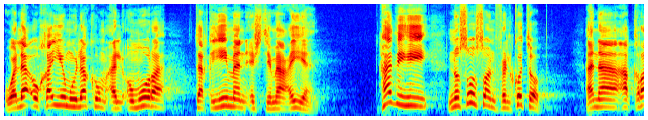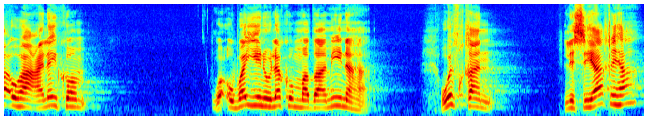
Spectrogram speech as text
ولا أقيم لكم الأمور تقييما اجتماعيا. هذه نصوص في الكتب أنا أقرأها عليكم وأبين لكم مضامينها وفقا لسياقها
